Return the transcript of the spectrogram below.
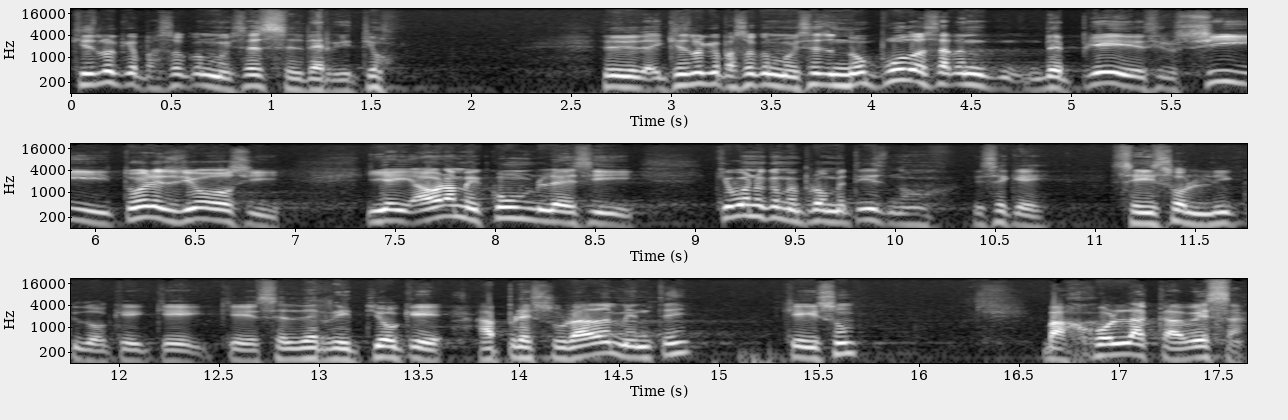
¿qué es lo que pasó con Moisés? Se derritió. Eh, ¿Qué es lo que pasó con Moisés? No pudo estar de pie y decir, sí, tú eres Dios y, y ahora me cumples y qué bueno que me prometís. No, dice que se hizo líquido, que, que, que se derritió, que apresuradamente, ¿qué hizo? Bajó la cabeza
